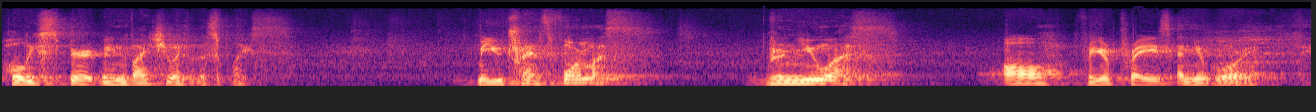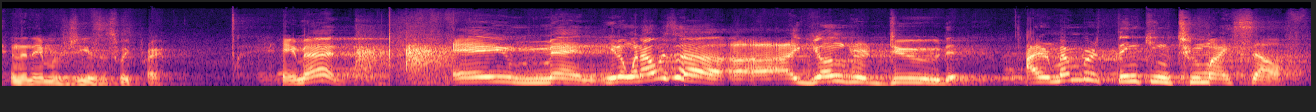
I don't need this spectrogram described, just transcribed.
Holy Spirit, we invite you into this place. May you transform us, renew us, all for your praise and your glory. In the name of Jesus, we pray. Amen. Amen. You know, when I was a, a, younger dude, I remember thinking to myself,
